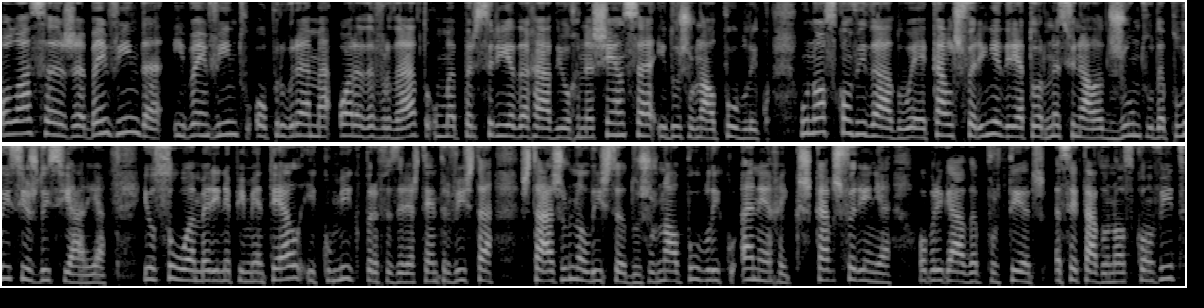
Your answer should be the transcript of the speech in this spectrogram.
Olá, seja bem-vinda e bem-vindo ao programa Hora da Verdade, uma parceria da Rádio Renascença e do Jornal Público. O nosso convidado é Carlos Farinha, diretor nacional adjunto da Polícia Judiciária. Eu sou a Marina Pimentel e comigo para fazer esta entrevista está a jornalista do Jornal Público, Ana Henriques. Carlos Farinha, obrigada por ter aceitado o nosso convite.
